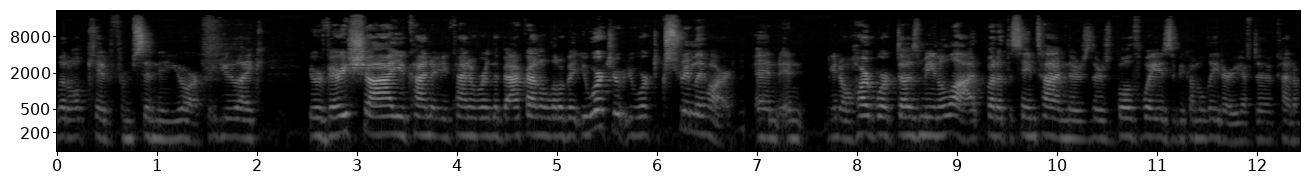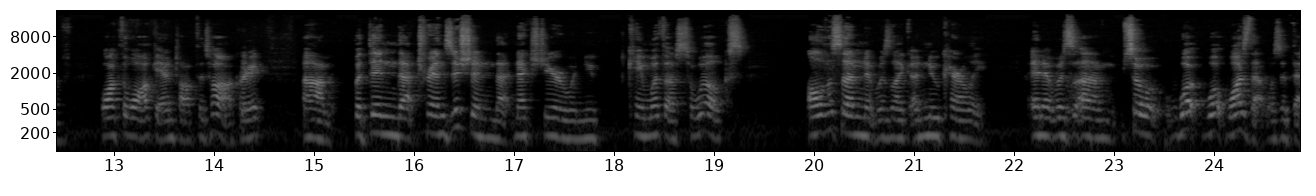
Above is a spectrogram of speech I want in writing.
little kid from Sidney, New York. You like, you were very shy. You kind of, you kind of were in the background a little bit. You worked, you worked extremely hard, and and you know, hard work does mean a lot. But at the same time, there's there's both ways to become a leader. You have to kind of walk the walk and talk the talk, right? Um, but then that transition that next year when you came with us to Wilkes, all of a sudden it was like a new Carolee and it was um, so what what was that was it the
